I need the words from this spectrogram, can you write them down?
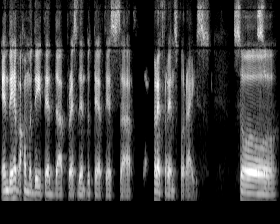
And they have accommodated uh, President Duterte's uh, preference for rice. So,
